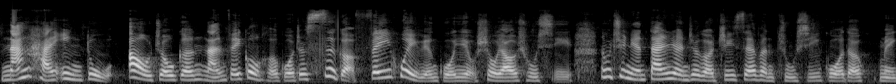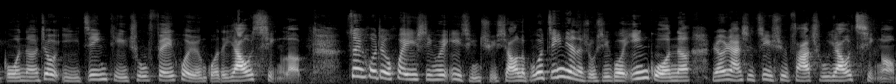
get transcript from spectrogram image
南韩、印度、澳洲跟南非共和国这四个非会员国也有受邀出席。那么去年担任这个 G7 主席国的美国呢，就已经提出非会员国的邀请了。最后这个会议是因为疫情取消了。不过今年的主席国英国呢，仍然是继续发出邀请哦。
